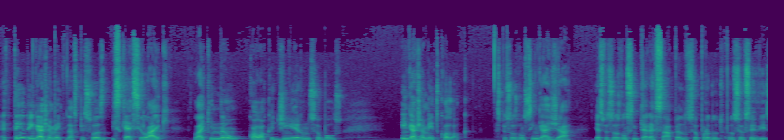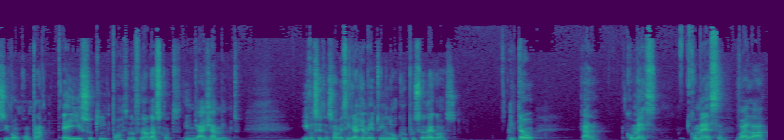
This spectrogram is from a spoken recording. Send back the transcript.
é tendo engajamento das pessoas. Esquece like. Like não coloca dinheiro no seu bolso. Engajamento coloca. As pessoas vão se engajar e as pessoas vão se interessar pelo seu produto, pelo seu serviço e vão comprar. É isso que importa no final das contas, engajamento. E você transforma esse engajamento em lucro para o seu negócio. Então, cara, começa. Começa, vai lá.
